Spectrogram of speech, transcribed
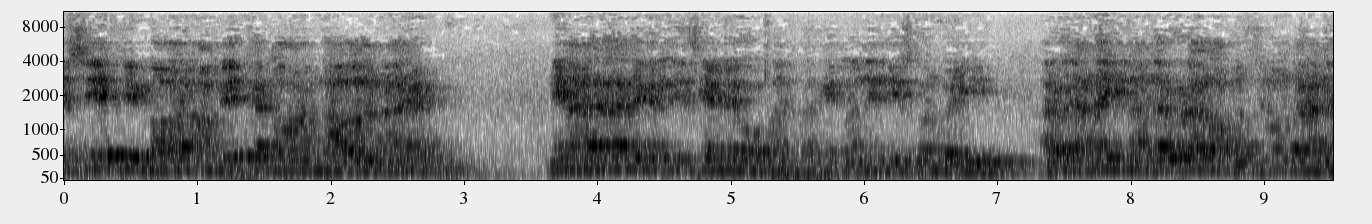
ఎస్సీ ఎస్టీ భవనం అంబేద్కర్ భవనం కావాలన్నా అని నేను అన్నగారి దగ్గర తీసుకెళ్ళి ఒక పది పదిహేను మందిని తీసుకొని పోయి ఆ రోజు అన్న వీళ్ళందరూ కూడా మా బస్సులో ఉంటారన్న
